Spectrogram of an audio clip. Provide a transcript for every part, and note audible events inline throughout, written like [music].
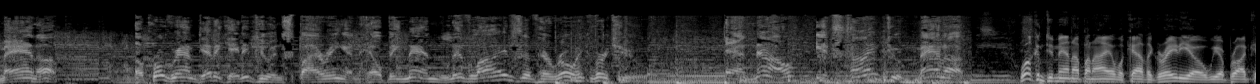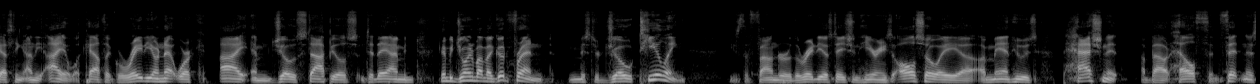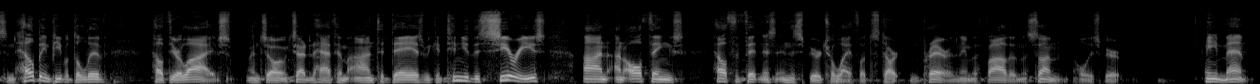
Man Up, a program dedicated to inspiring and helping men live lives of heroic virtue. And now it's time to man up. Welcome to Man Up on Iowa Catholic Radio. We are broadcasting on the Iowa Catholic Radio Network. I am Joe Stopulus, and today I'm going to be joined by my good friend, Mr. Joe Teeling. He's the founder of the radio station here, and he's also a, uh, a man who is passionate about health and fitness and helping people to live healthier lives. And so I'm excited to have him on today as we continue this series on, on all things health and fitness in the spiritual life. Let's start in prayer. In the name of the Father, and the Son, and the Holy Spirit. Amen.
